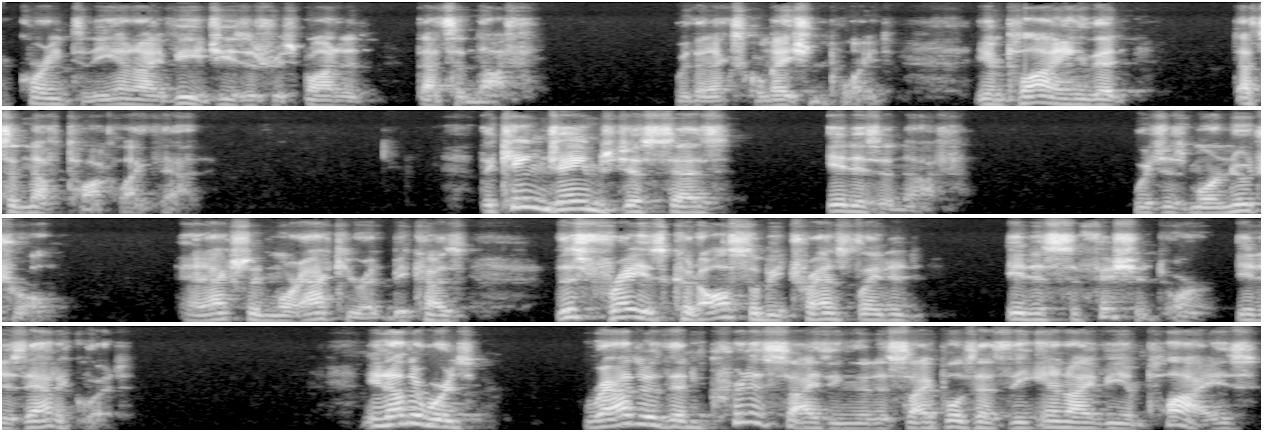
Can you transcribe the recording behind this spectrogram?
According to the NIV, Jesus responded, That's enough, with an exclamation point, implying that that's enough talk like that. The King James just says, It is enough, which is more neutral and actually more accurate because this phrase could also be translated, it is sufficient or it is adequate. In other words, rather than criticizing the disciples as the NIV implies,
